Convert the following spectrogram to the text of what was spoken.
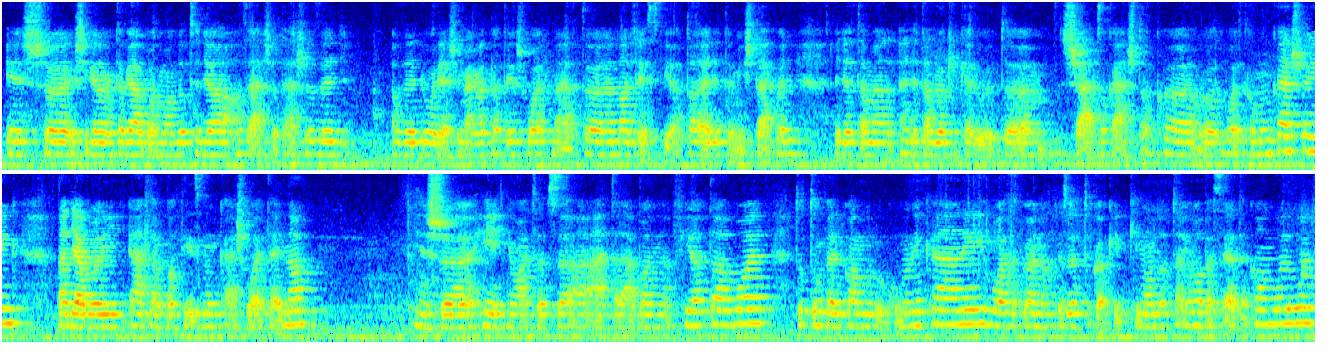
És, uh, és igen, amit a Gábor mondott, hogy a, az ásatás az egy, az egy óriási meglepetés volt, mert uh, nagy rész fiatal egyetemisták, vagy egyetemen, egyetemről kikerült uh, srácok ástak, uh, voltak a munkásaink, nagyjából így átlagban 10 munkás volt egy nap, és 7-8 az általában fiatal volt, tudtunk velük angolul kommunikálni, voltak olyanok közöttük, akik kimondottan jól beszéltek angolul,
